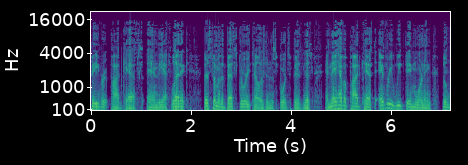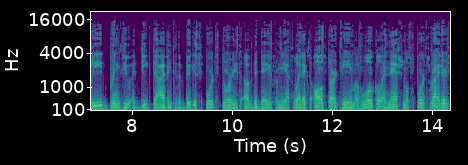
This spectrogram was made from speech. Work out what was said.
favorite podcasts, and The Athletic, they're some of the best storytellers in the sports business, and they have a podcast every weekday morning. The Lead brings you a deep dive into the biggest sports stories of the day from The Athletic's all-star team of local and national sports writers.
